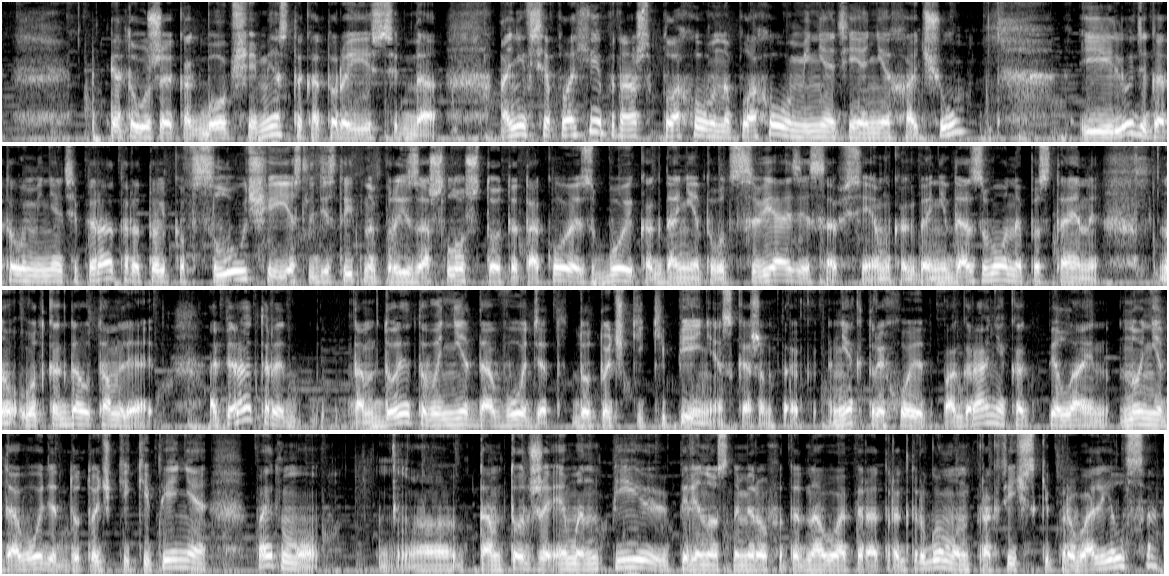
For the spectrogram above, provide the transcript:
это уже как бы общее место, которое есть всегда. Они все плохие, потому что плохого на плохого менять я не хочу. И люди готовы менять оператора только в случае, если действительно произошло что-то такое, сбой, когда нет вот связи совсем, когда недозвоны постоянные. Ну, вот когда утомляет. Операторы там до этого не доводят до точки кипения, скажем так. Некоторые ходят по грани, как Билайн, но не доводят до точки кипения. Поэтому там тот же MNP, перенос номеров от одного оператора к другому, он практически провалился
